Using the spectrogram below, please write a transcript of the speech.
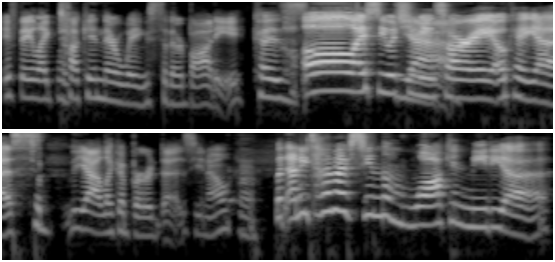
If they like tuck in their wings to their body cuz Oh, I see what you Yeah. mean. Sorry. Okay, yes. yeah, like a bird does, you know? Mm-hmm. But anytime I've seen them walk in media,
